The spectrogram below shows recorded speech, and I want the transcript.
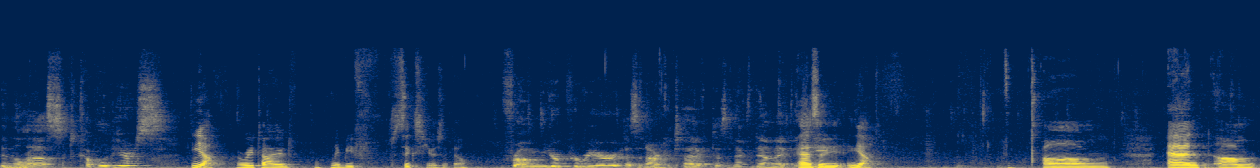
in the last couple of years yeah, I retired maybe f- six years ago from your career as an architect, as an academic. as a yeah. Um, and um,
